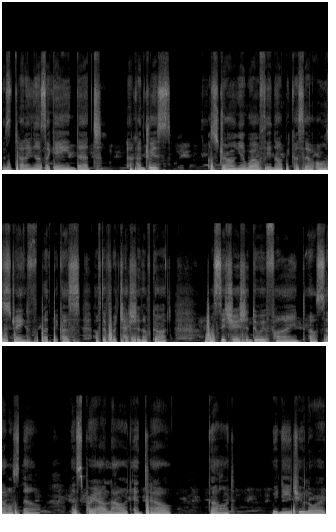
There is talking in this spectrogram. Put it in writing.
Is telling us again that a country is strong and wealthy not because of our own strength, but because of the protection of God. What situation do we find ourselves now? Let's pray out loud and tell God, we need you, Lord.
